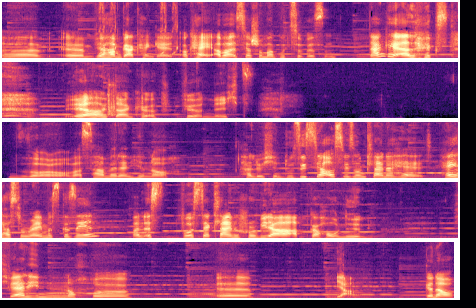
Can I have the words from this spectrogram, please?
Äh, äh, wir haben gar kein Geld. Okay, aber ist ja schon mal gut zu wissen. Danke, Alex. Ja, danke. Für nichts. So, was haben wir denn hier noch? Hallöchen, du siehst ja aus wie so ein kleiner Held. Hey, hast du Ramus gesehen? Wann ist, wo ist der Kleine schon wieder abgehauen hin? Ich werde ihn noch, äh, äh, ja. Genau,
